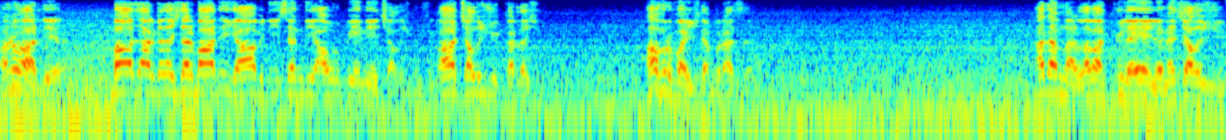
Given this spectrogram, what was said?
Hani var diye. Bazı arkadaşlar bana diyor ki abi diye sen diye Avrupa'ya niye çalışmıyorsun? Aa çalışıyor kardeşim. Avrupa işte burası. Adamlarla bak güle eğlene çalışıyor.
